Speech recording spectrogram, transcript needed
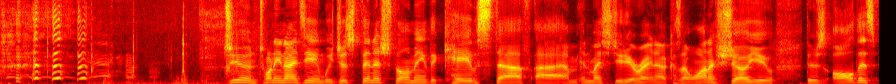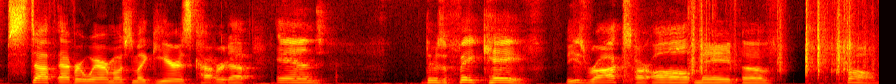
June 2019, we just finished filming the cave stuff. Uh, I'm in my studio right now because I want to show you. There's all this stuff everywhere. Most of my gear is covered up, and there's a fake cave. These rocks are all made of foam.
